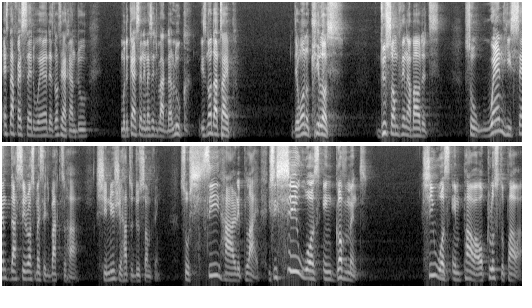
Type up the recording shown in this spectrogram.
Esther first said, Well, there's nothing I can do. Mordecai sent a message back that, Look, it's not that type. They want to kill us. Do something about it. So when he sent that serious message back to her, she knew she had to do something. So see her reply. You see, she was in government, she was in power or close to power.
